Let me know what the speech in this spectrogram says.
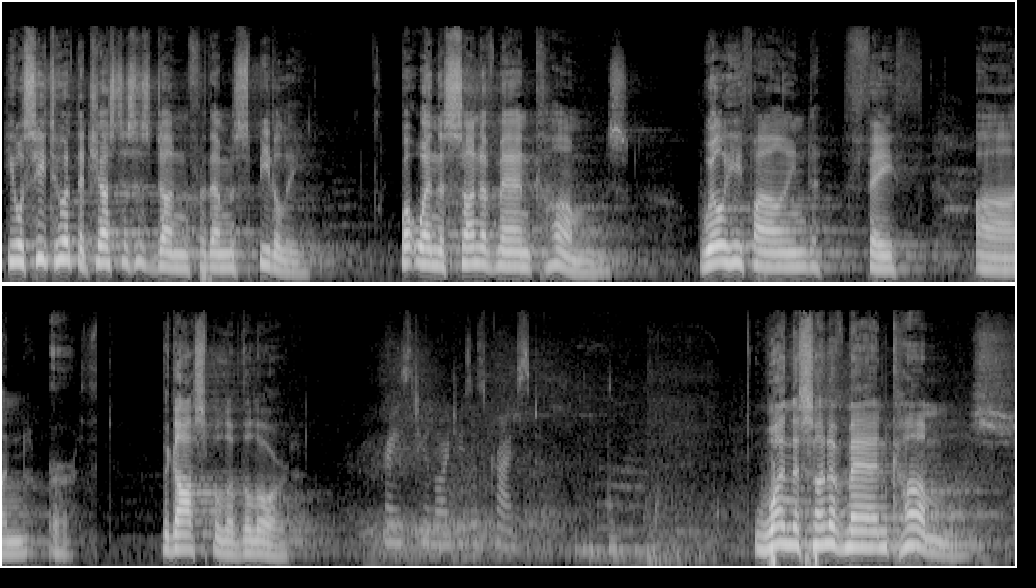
he will see to it that justice is done for them speedily. But when the Son of Man comes, will he find faith on earth? The Gospel of the Lord. Praise to you, Lord Jesus Christ. When the Son of Man comes,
